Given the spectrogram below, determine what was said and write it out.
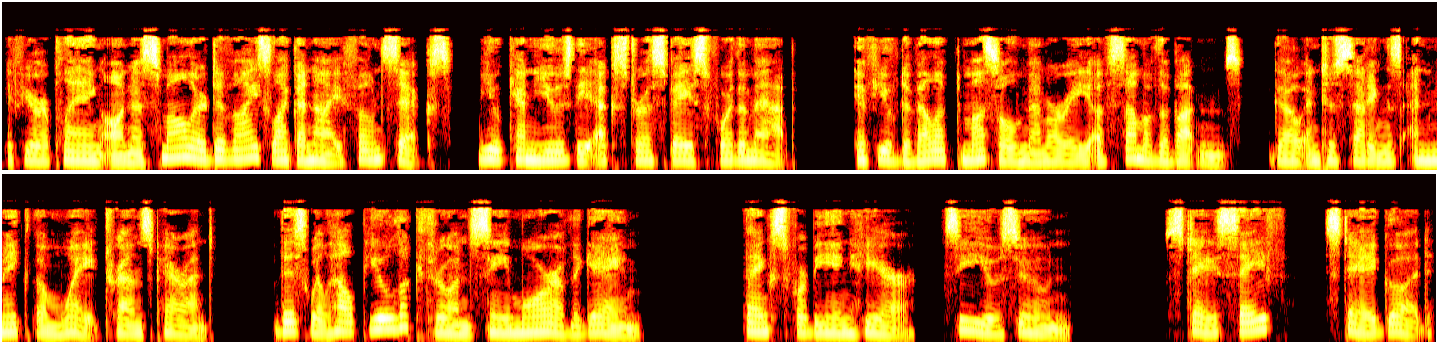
If you're playing on a smaller device like an iPhone 6, you can use the extra space for the map. If you've developed muscle memory of some of the buttons, go into settings and make them weight transparent. This will help you look through and see more of the game. Thanks for being here, see you soon. Stay safe, stay good.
